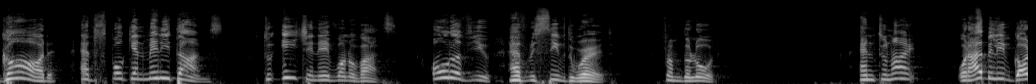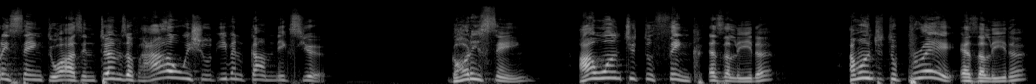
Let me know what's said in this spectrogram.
God have spoken many times to each and every one of us. All of you have received word from the Lord. And tonight, what I believe God is saying to us in terms of how we should even come next year, God is saying, I want you to think as a leader. I want you to pray as a leader.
